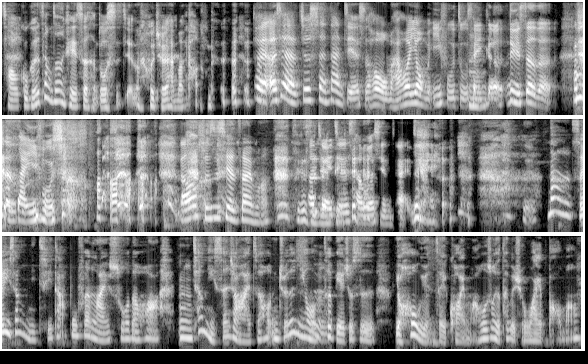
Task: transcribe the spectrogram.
超酷。可是这样真的可以省很多时间了，我觉得还蛮棒的。对，而且就圣诞节的时候，我们还会用我们衣服组成一个绿色的圣诞衣服 霜。然后就是现在吗？这个时间点就是差不多现在。对，对，那。所以，像你其他部分来说的话，嗯，像你生小孩之后，你觉得你有特别就是有后援这一块吗？或者说有特别去外包吗？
